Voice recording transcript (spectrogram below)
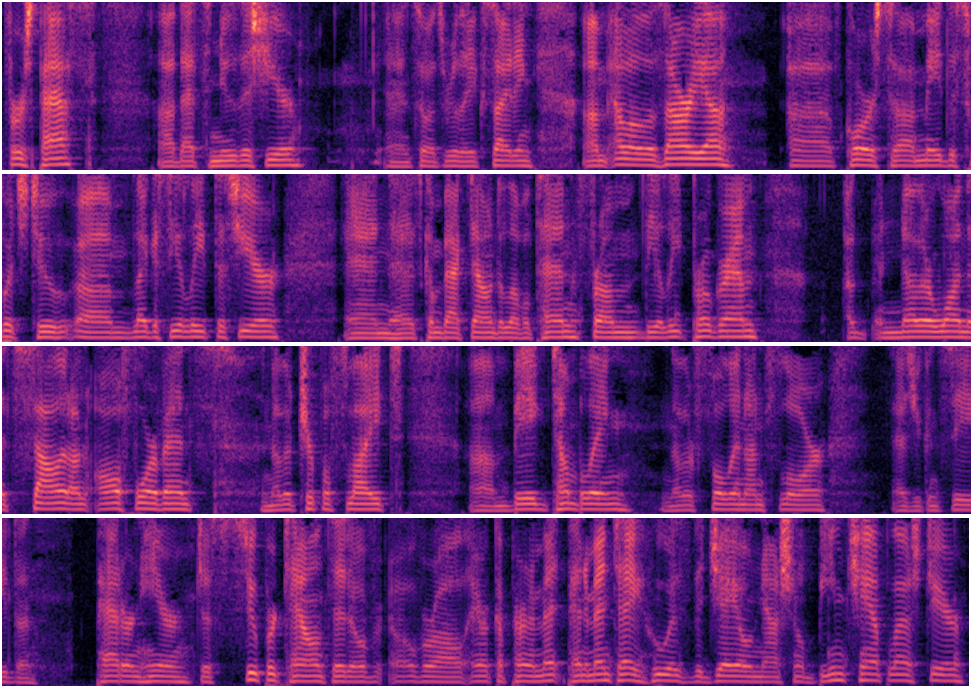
first pass. Uh, that's new this year, and so it's really exciting. Um, Ella Lazaria, uh, of course, made the switch to um, Legacy Elite this year and has come back down to level 10 from the Elite program. another one that's solid on all four events, another triple flight, um, big tumbling, another full in on floor. As you can see, the pattern here, just super talented over, overall. Erica Penamente, who is the JO National Beam Champ last year,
